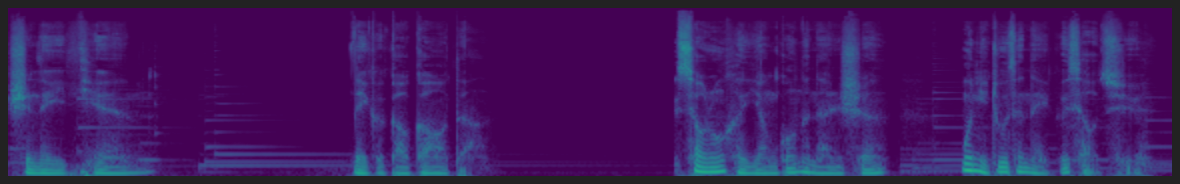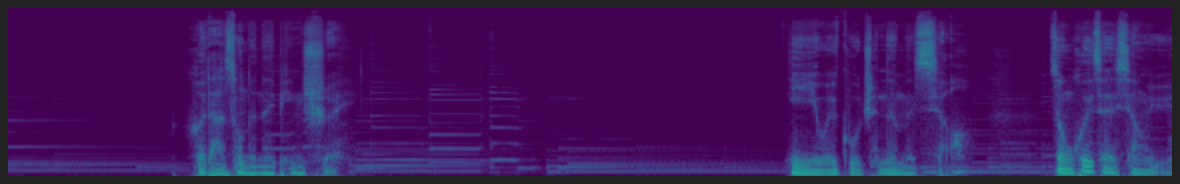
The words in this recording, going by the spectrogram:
是那一天，那个高高的、笑容很阳光的男生，问你住在哪个小区，和他送的那瓶水。你以为古城那么小，总会再相遇。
